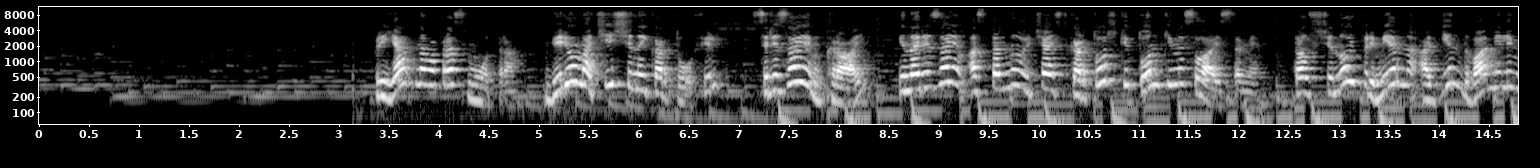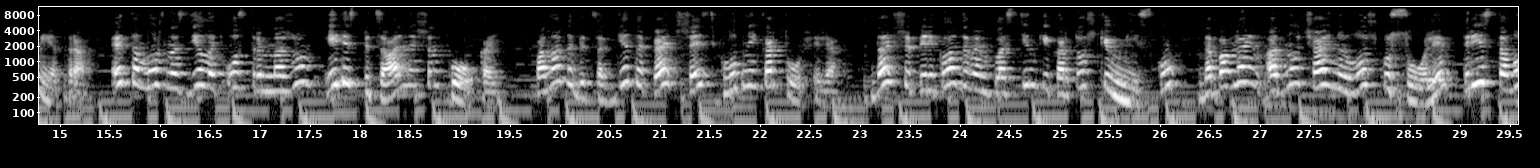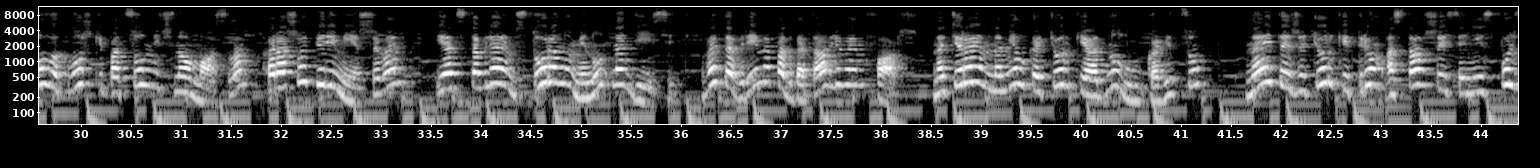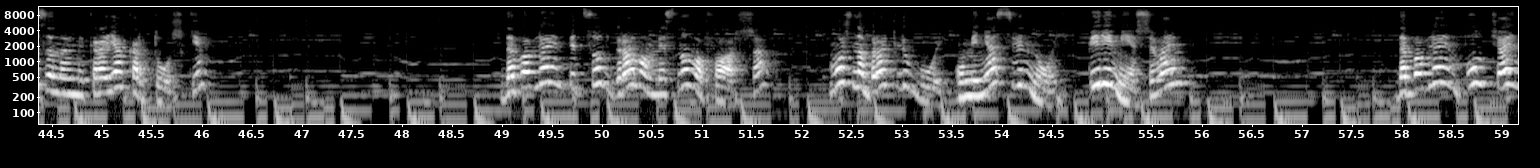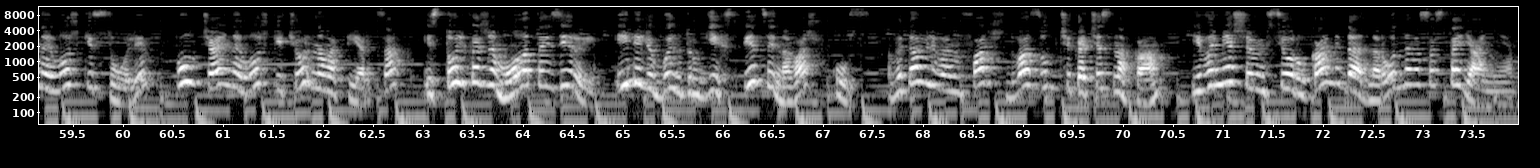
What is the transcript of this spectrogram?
Приятного просмотра! Берем очищенный картофель, срезаем край и нарезаем остальную часть картошки тонкими слайсами толщиной примерно 1-2 мм. Это можно сделать острым ножом или специальной шинковкой. Понадобится где-то 5-6 клубней картофеля. Дальше перекладываем пластинки картошки в миску, добавляем 1 чайную ложку соли, 3 столовых ложки подсолнечного масла, хорошо перемешиваем и отставляем в сторону минут на 10. В это время подготавливаем фарш. Натираем на мелкой терке одну луковицу, на этой же терке трем оставшиеся неиспользованными края картошки. Добавляем 500 граммов мясного фарша. Можно брать любой, у меня свиной. Перемешиваем. Добавляем пол чайной ложки соли, пол чайной ложки черного перца и столько же молотой зиры или любых других специй на ваш вкус. Выдавливаем в фарш 2 зубчика чеснока и вымешиваем все руками до однородного состояния.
